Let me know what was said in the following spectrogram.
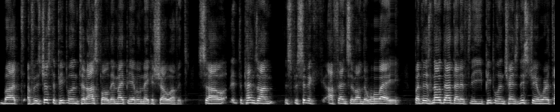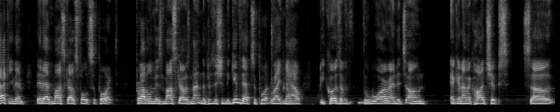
But if it was just the people in Tiraspol, they might be able to make a show of it. So it depends on the specific offensive underway. But there's no doubt that if the people in Transnistria were attacking them, they'd have Moscow's full support. Problem is, Moscow is not in the position to give that support right now because of the war and its own economic hardships. So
